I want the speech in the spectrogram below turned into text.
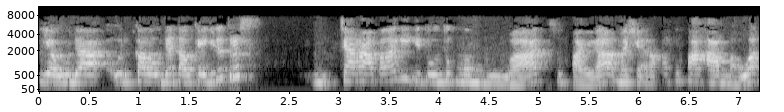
ya udah kalau udah tahu kayak gitu terus cara apa lagi gitu untuk membuat supaya masyarakat tuh paham bahwa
